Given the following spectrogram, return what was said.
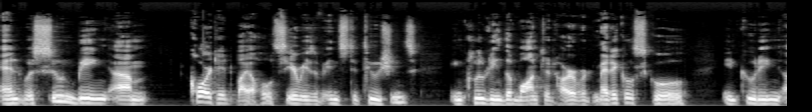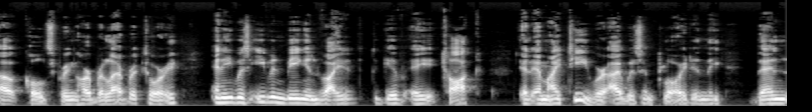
and was soon being um, courted by a whole series of institutions, including the vaunted Harvard Medical School, including uh, Cold Spring Harbor Laboratory, and he was even being invited to give a talk at MIT, where I was employed in the then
